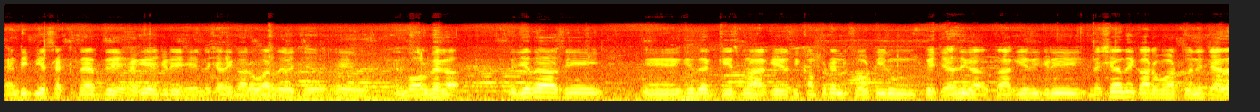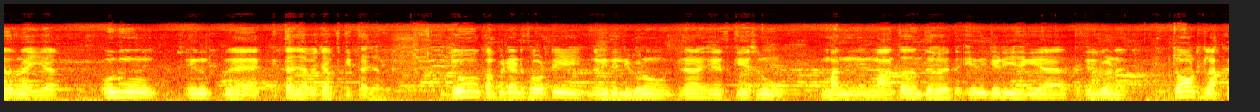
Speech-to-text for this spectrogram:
ਐਨਡੀਪੀਐਸ ਐਕਟ ਤਹਿਤ ਦੇ ਹੈਗੇ ਆ ਜਿਹੜੇ ਇਹ ਨਸ਼ਾ ਦੇ ਕਾਰੋਬਾਰ ਦੇ ਵਿੱਚ ਇਹ ਇਨਵੋਲਵ ਹੈਗਾ। ਤੇ ਜਿਹਦਾ ਅਸੀਂ ਇਹ- ਇਹਦਾ ਕੇਸ ਬਣਾ ਕੇ ਅਸੀਂ ਕੰਪੀਟੈਂਟ ਅਥਾਰਟੀ ਨੂੰ ਭੇਜਿਆ ਸੀਗਾ ਤਾਂ ਕਿ ਇਹਦੀ ਜਿਹੜੀ ਨਸ਼ਿਆਂ ਦੇ ਕਾਰੋਬਾਰ ਤੋਂ ਇਹਨੇ ਜਾਇਦਾਦ ਬਣਾਈ ਆ ਉਹਨੂੰ ਇਹਨੂੰ ਅਹ, ਕੀਤਾ ਜਾਵੇ ਜ਼ਬਤ ਕੀਤਾ ਜਾਵੇ। ਜੋ ਕੰਪੀਟੈਂਟ ਅਥਾਰਟੀ ਨਵੀਂ ਦਿੱਲੀ ਵੱਲੋਂ ਜਿਹੜਾ ਇਸ ਕੇਸ ਨੂੰ ਮੰਨ, ਮਾਨਤਾ ਦਿੰਦੇ ਹੋਏ ਤੇ ਇਹਦੀ ਜਿਹੜੀ ਹੈਗੀ ਆ ਤਕਰੀਬਨ 64 ਲੱਖ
